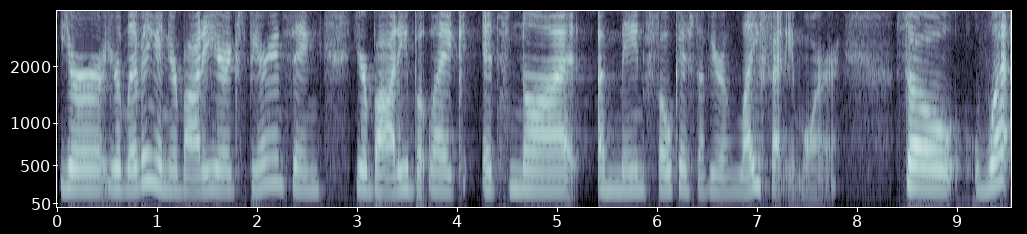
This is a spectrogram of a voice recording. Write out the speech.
you're you're living in your body, you're experiencing your body, but like it's not a main focus of your life anymore. So, what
